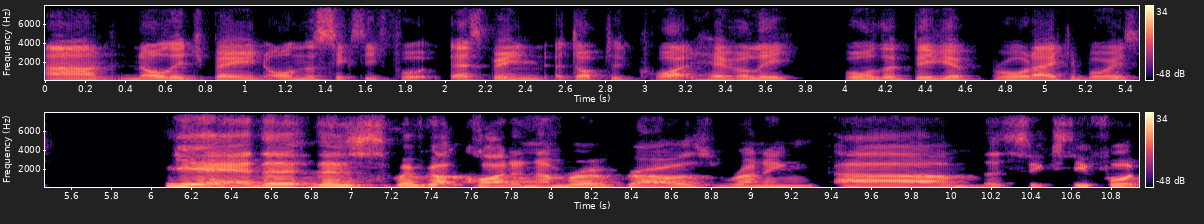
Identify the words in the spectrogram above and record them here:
um, knowledge being on the 60 foot? That's been adopted quite heavily for the bigger broadacre boys. Yeah, the, there's we've got quite a number of growers running um, the 60 foot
